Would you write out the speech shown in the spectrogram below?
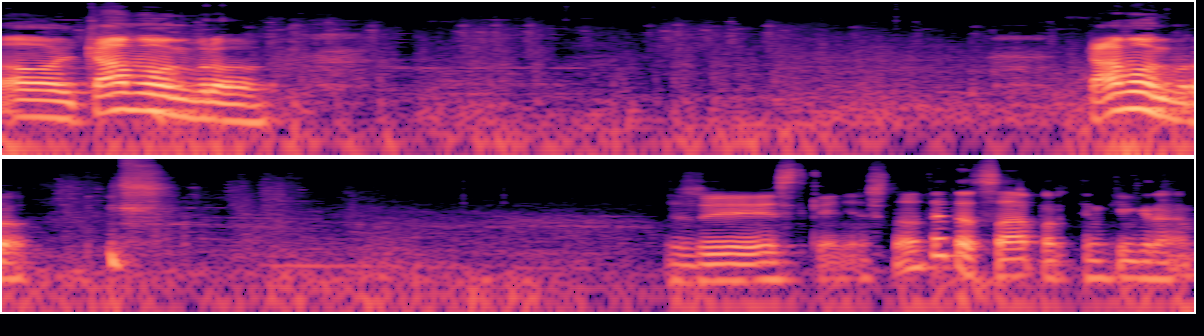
Ой, come on, bro. Come on, bro. Жесть, конечно. Вот это саппортинг игра.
